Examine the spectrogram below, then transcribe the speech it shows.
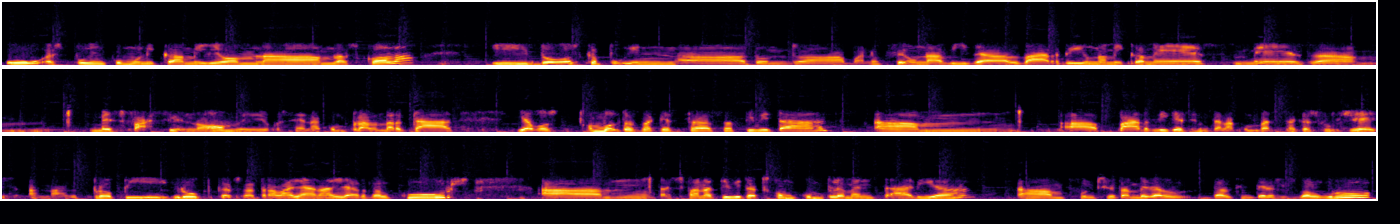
un, es puguin comunicar millor amb l'escola i dos, que puguin eh, doncs, eh, bueno, fer una vida al barri una mica més, més, eh, més fàcil, no? Jo sé, anar a comprar al mercat. Llavors, moltes d'aquestes activitats, eh, a part, diguéssim, de la conversa que sorgeix en el propi grup que es va treballant al llarg del curs, eh, es fan activitats com complementàries en funció també del, dels interessos del grup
